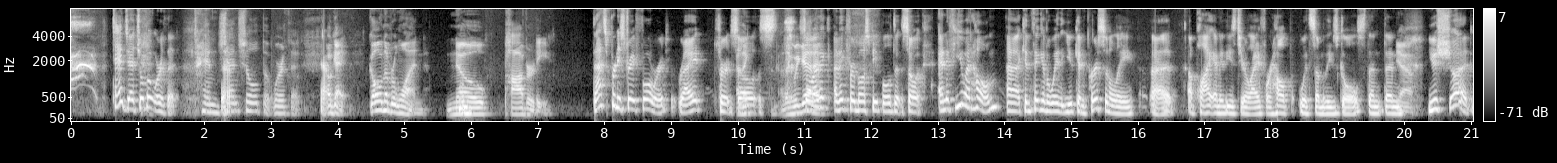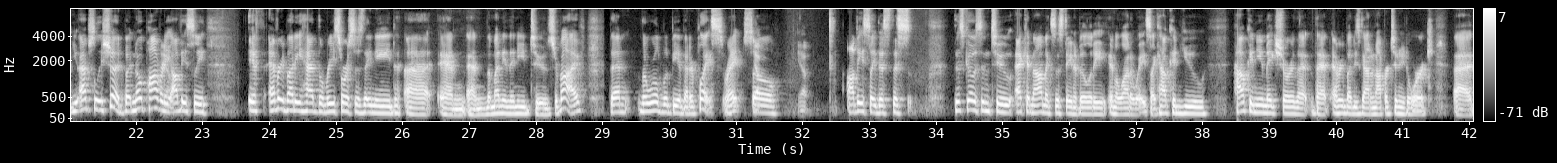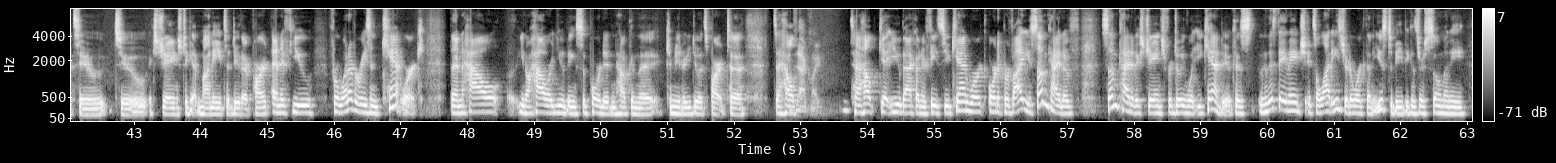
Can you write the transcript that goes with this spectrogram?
tangential, but worth it. Tangential, but worth it. Yeah. Okay, goal number one: no poverty. That's pretty straightforward, right? For so, think- I think we so get I it. think I think for most people, to, so and if you at home uh, can think of a way that you can personally uh, apply any of these to your life or help with some of these goals, then then Yeah. you should, you absolutely should. But no poverty, Yeah. obviously. If everybody had the resources they need uh, and and the money they need to survive, then the world would be a better place, right? So Yep. obviously this this this goes into economic sustainability in a lot of ways like how can you how can you make sure that that everybody's got an opportunity to work uh, to to exchange to get money to do their part and if you for whatever reason can't work then how you know how are you being supported and how can the community do its part to to help Exactly. To help get you back on your feet so you can work or to provide you some kind of some kind of exchange for doing what you can do. Because in this day and age it's a lot easier to work than it used to be because there's so many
